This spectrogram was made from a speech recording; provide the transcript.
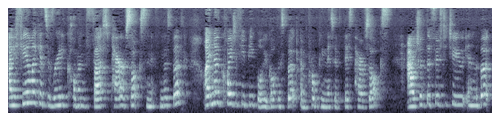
I feel like it's a really common first pair of socks knit from this book. I know quite a few people who got this book and promptly knitted this pair of socks out of the 52 in the book.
